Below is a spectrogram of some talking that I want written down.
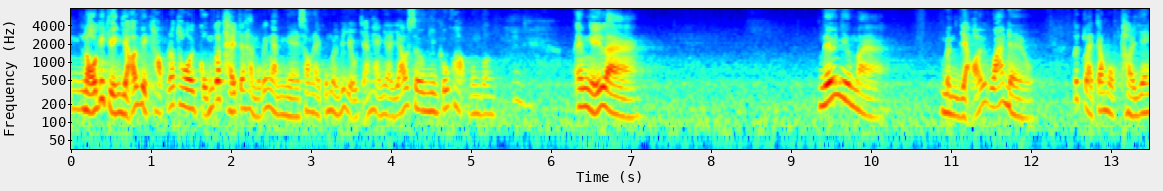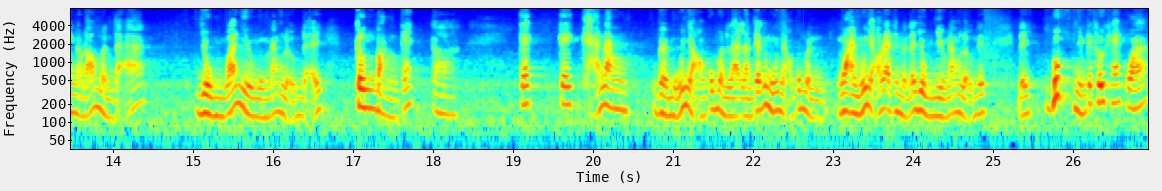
nội cái chuyện giỏi việc học đó thôi cũng có thể trở thành một cái ngành nghề sau này của mình ví dụ chẳng hạn như là giáo sư nghiên cứu khoa học vân vân Ừ. em nghĩ là nếu như mà mình giỏi quá đều tức là trong một thời gian nào đó mình đã dùng quá nhiều nguồn năng lượng để cân bằng các uh, các cái khả năng về mũi nhọn của mình là làm cho cái mũi nhọn của mình ngoài mũi nhọn ra thì mình đã dùng nhiều năng lượng để để búp những cái thứ khác quá.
